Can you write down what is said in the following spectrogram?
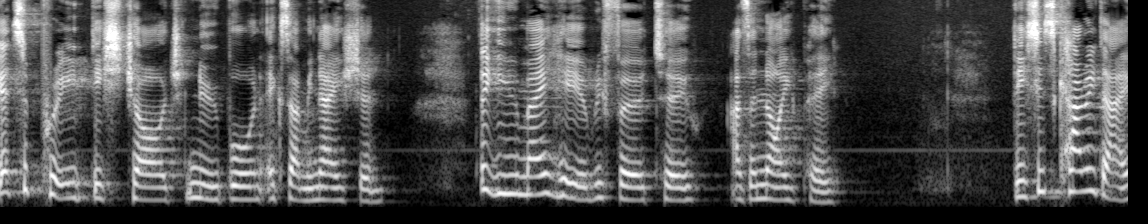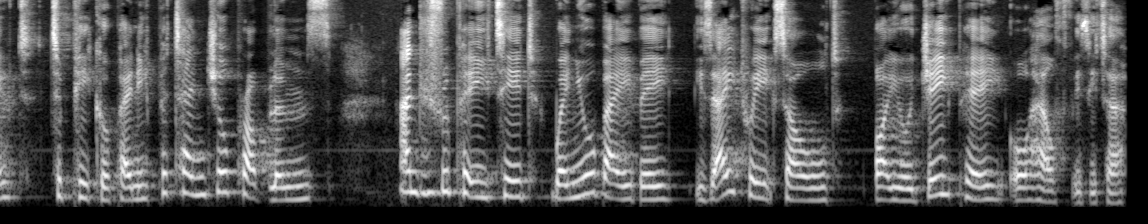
gets a pre-discharge newborn examination that you may hear referred to as a NIPE. This is carried out to pick up any potential problems and is repeated when your baby is 8 weeks old by your GP or health visitor.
